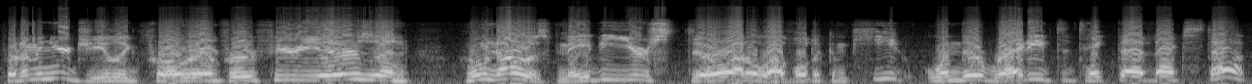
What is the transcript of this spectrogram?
Put them in your G League program for a few years, and who knows, maybe you're still at a level to compete when they're ready to take that next step.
